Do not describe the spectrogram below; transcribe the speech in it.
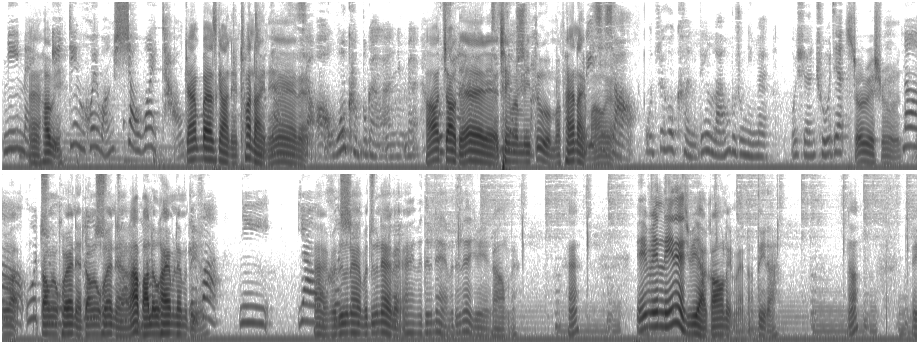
你妹嗯好比一定会往校外逃。 campus ကနေထွက်နိုင်တယ်တဲ့ 小，我可不敢拦你妹。 ဟောကြောက်တယ်တဲ့အချိန်မမီသူ့ကိုမဖမ်းနိုင် 力 ပါဘူးတဲ့ 气小，我最后肯定拦不住你妹。我选储物间。 storage room သူက 那我 တောင်းဝင် 就 ခွဲနေတောင်းဝင်ခွဲနေ 蹲守 ငါ 走 ဘာ 廊 လို့ခိုင်းမလဲမသိ 对 ဘူး 话，你要 အဲဘ 和 ယ်သူနဲ့ 谁 ဘယ်သူ 组 နဲ့ 队 လဲအဲဘယ်သူနဲ့ဘယ်သူနဲ့ယူရင်ကောင်းမလဲဟမ် even လေးနဲ့ယူရကောင်းလိမ့်မယ်နော်သိလားနော် ဒီ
